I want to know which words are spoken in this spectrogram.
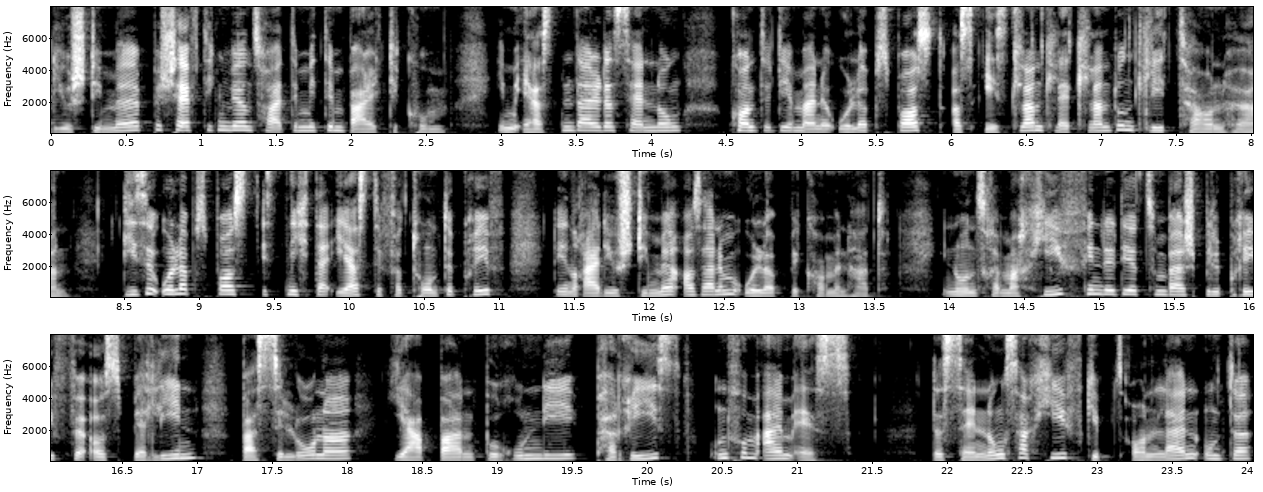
Bei Radio Stimme beschäftigen wir uns heute mit dem Baltikum. Im ersten Teil der Sendung konntet ihr meine Urlaubspost aus Estland, Lettland und Litauen hören. Diese Urlaubspost ist nicht der erste vertonte Brief, den Radio Stimme aus einem Urlaub bekommen hat. In unserem Archiv findet ihr zum Beispiel Briefe aus Berlin, Barcelona, Japan, Burundi, Paris und vom AMS. Das Sendungsarchiv gibt's online unter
